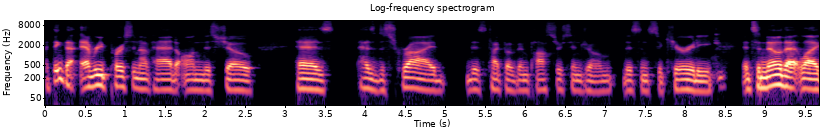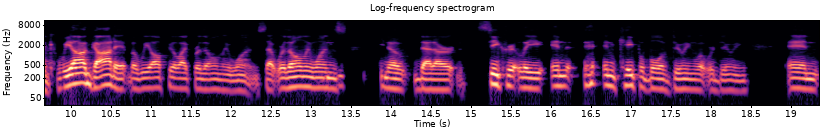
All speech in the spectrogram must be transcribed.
I think that every person I've had on this show has has described this type of imposter syndrome, this insecurity, mm-hmm. and to know that like we all got it, but we all feel like we're the only ones, that we're the only mm-hmm. ones, you know, that are secretly in incapable of doing what we're doing. And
